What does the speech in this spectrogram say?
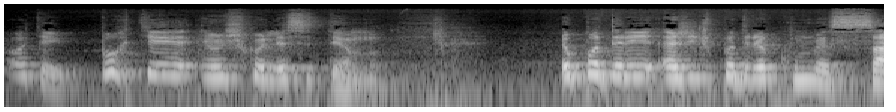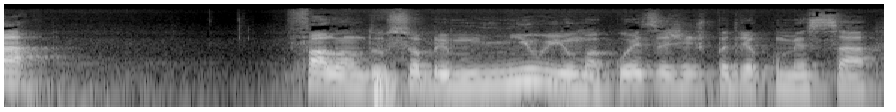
Ok, por que eu escolhi esse tema? Eu poderia, a gente poderia começar falando sobre mil e uma coisas. A gente poderia começar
